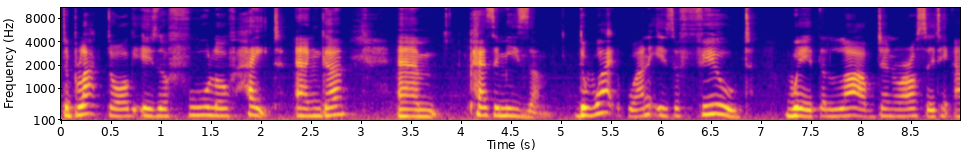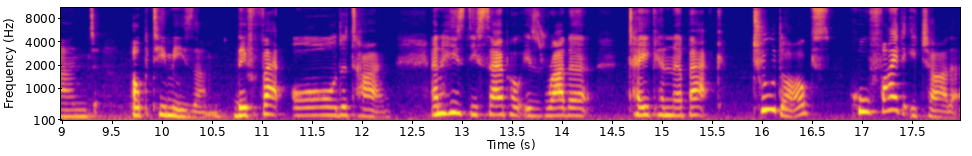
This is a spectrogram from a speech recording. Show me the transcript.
The black dog is full of hate, anger, and pessimism. The white one is filled with love, generosity, and optimism. They fight all the time. And his disciple is rather taken aback. Two dogs who fight each other.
